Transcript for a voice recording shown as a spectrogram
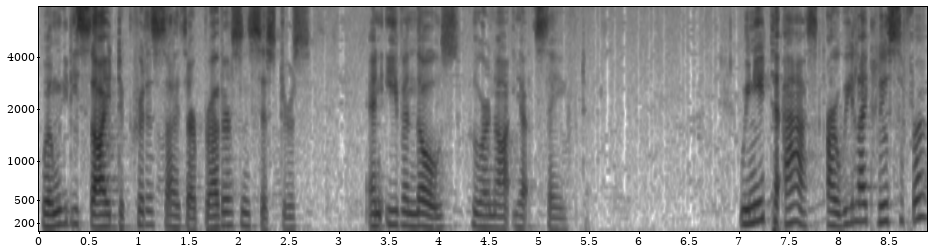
when we decide to criticize our brothers and sisters and even those who are not yet saved. We need to ask are we like Lucifer?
